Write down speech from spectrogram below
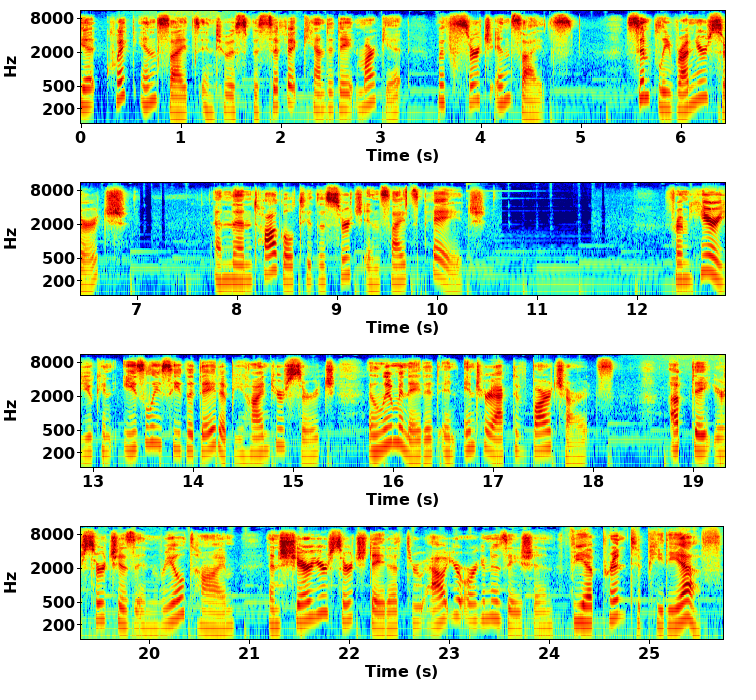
Get quick insights into a specific candidate market with Search Insights. Simply run your search and then toggle to the Search Insights page. From here you can easily see the data behind your search illuminated in interactive bar charts. Update your searches in real time and share your search data throughout your organization via print to PDF.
